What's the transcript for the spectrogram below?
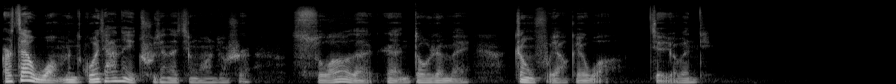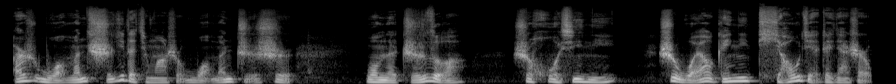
而在我们国家内出现的情况就是，所有的人都认为政府要给我解决问题，而我们实际的情况是我们只是我们的职责是和稀泥。是我要给你调解这件事儿，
